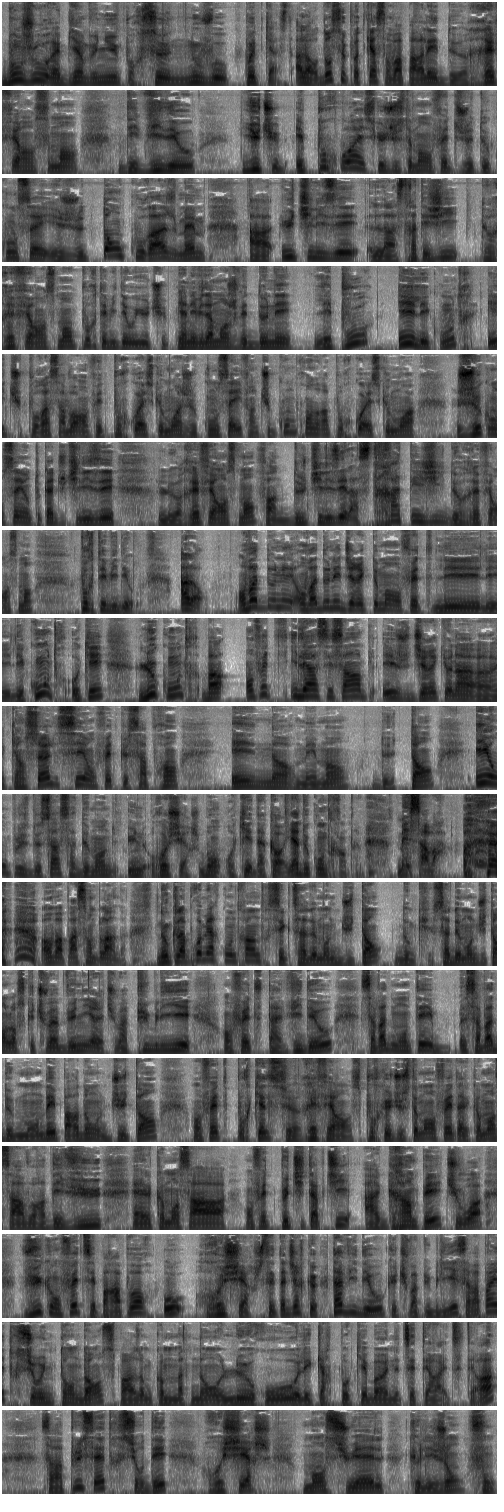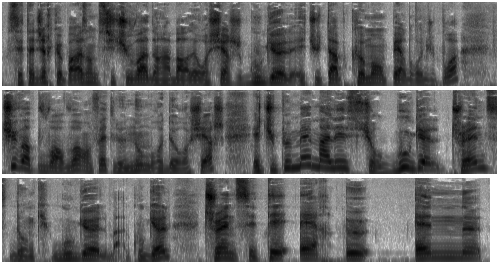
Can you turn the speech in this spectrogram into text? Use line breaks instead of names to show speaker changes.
Bonjour et bienvenue pour ce nouveau podcast. Alors dans ce podcast on va parler de référencement des vidéos YouTube. Et pourquoi est-ce que justement en fait je te conseille et je t'encourage même à utiliser la stratégie de référencement pour tes vidéos YouTube? Bien évidemment je vais te donner les pour et les contre et tu pourras savoir en fait pourquoi est-ce que moi je conseille, enfin tu comprendras pourquoi est-ce que moi je conseille en tout cas d'utiliser le référencement, enfin d'utiliser la stratégie de référencement pour tes vidéos. Alors, on va donner, on va donner directement en fait les, les, les contres, ok? Le contre, ben en fait il est assez simple et je dirais qu'il n'y en a euh, qu'un seul, c'est en fait que ça prend énormément de temps et en plus de ça, ça demande une recherche. Bon, ok, d'accord, il y a deux contraintes, mais ça va. On va pas s'en plaindre. Donc la première contrainte, c'est que ça demande du temps. Donc ça demande du temps lorsque tu vas venir et tu vas publier en fait ta vidéo, ça va demander, ça va demander pardon du temps en fait pour qu'elle se référence, pour que justement en fait elle commence à avoir des vues, elle commence à en fait petit à petit à grimper, tu vois, vu qu'en fait c'est par rapport aux recherches. C'est-à-dire que ta vidéo que tu vas publier, ça va pas être sur une tendance, par exemple comme maintenant l'euro, les cartes Pokémon, etc., etc. Ça va plus être sur des recherches mensuelles que les gens font. C'est-à-dire que par exemple, si tu vas dans la barre de recherche Google et tu tapes comment perdre du poids, tu vas pouvoir voir en fait le nombre de recherches et tu peux même aller sur Google Trends. Donc Google, bah Google Trends, c'est T R E N-T-R-E-N-D-S.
